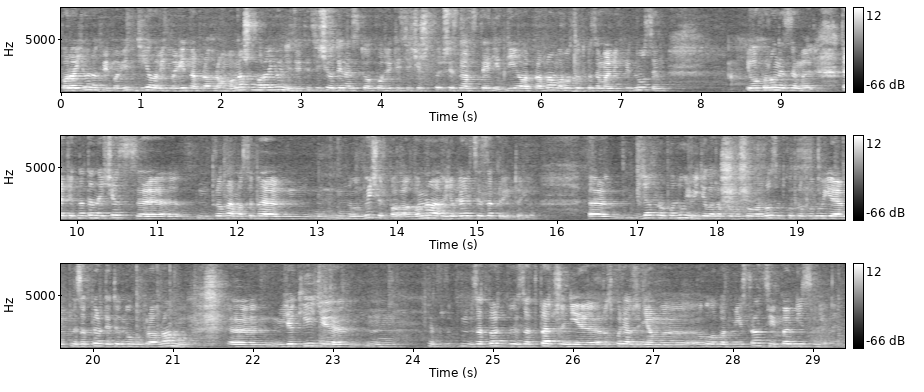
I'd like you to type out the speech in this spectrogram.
По районах відповід діяла відповідна програма. В нашому районі з 2011 по 2016 рік діяла програма розвитку земельних відносин і охорони земель. Так як на даний час е, програма себе ну, вичерпала, вона є закритою. Е, Я пропоную, відділ агропромислового розвитку пропонує затвердити нову програму, е, в якій затверджені розпорядженням голови адміністрації певні зміни.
